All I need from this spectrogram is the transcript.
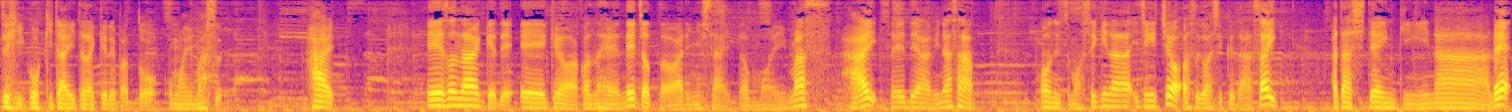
ぜひご期待いただければと思います。はい。えー、そんなわけで、えー、今日はこの辺でちょっと終わりにしたいと思います。はい。それでは皆さん、本日も素敵な一日をお過ごしください。あたし天気になーれ。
